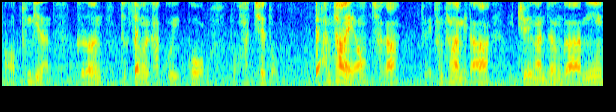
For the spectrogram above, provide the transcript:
어, 풍기는 그런 특성을 갖고 있고 뭐 하체도 탄탄해요. 차가 되게 탄탄합니다. 주행 안정감이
